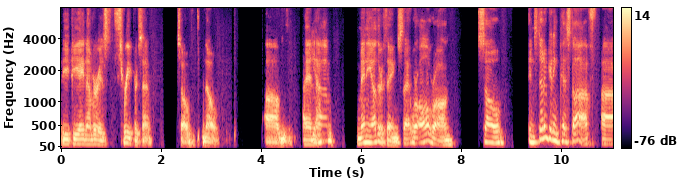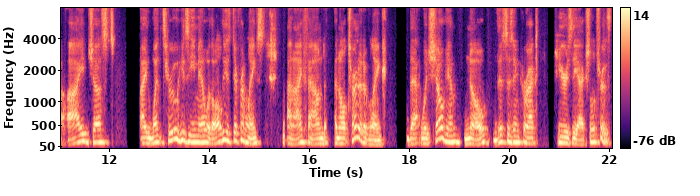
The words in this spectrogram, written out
the epa number is 3% so no um, and yeah. um, many other things that were all wrong so instead of getting pissed off uh, i just i went through his email with all these different links and i found an alternative link that would show him no this is incorrect here's the actual truth.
